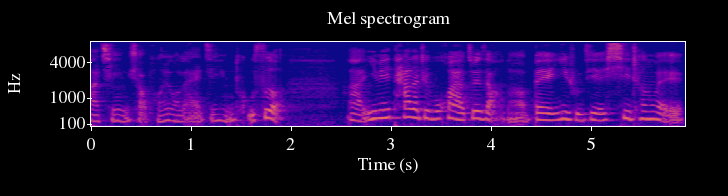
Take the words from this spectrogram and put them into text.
啊，请小朋友来进行涂色。啊，因为他的这幅画最早呢被艺术界戏称为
